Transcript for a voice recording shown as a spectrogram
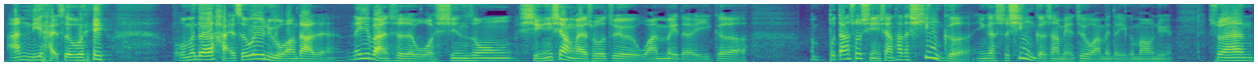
安妮海瑟薇，我们的海瑟薇女王大人那一版是我心中形象来说最完美的一个，不单说形象，她的性格应该是性格上面最完美的一个猫女。虽然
